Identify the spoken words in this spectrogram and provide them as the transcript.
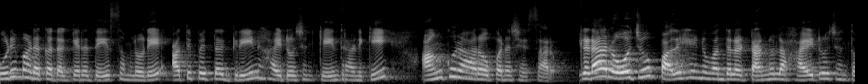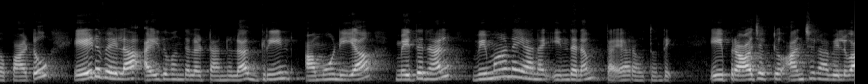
పుడిమడక దగ్గర దేశంలోనే అతిపెద్ద గ్రీన్ హైడ్రోజన్ కేంద్రానికి అంకురారోపణ చేశారు. ఇక్కడ రోజు పదిహేను వందల టన్నుల హైడ్రోజన్తో పాటు ఏడు వేల ఐదు వందల టన్నుల గ్రీన్ అమోనియా మెథనాల్ విమానయాన ఇంధనం తయారవుతుంది. ఈ ప్రాజెక్టు అంచనా విలువ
